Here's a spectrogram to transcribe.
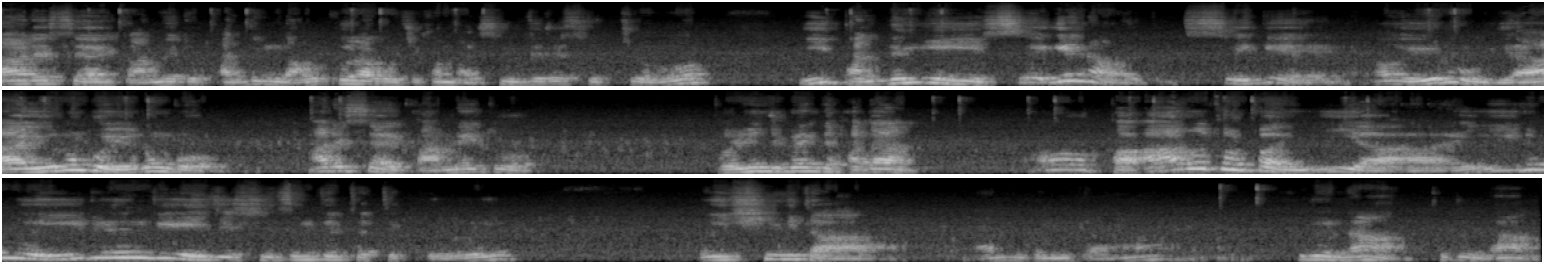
RSI 감에도 반등 나올 거라고 지금 말씀드렸었죠. 이 반등이 세게 나와야 돼. 세게. 어, 요런, 야, 요런 거, 요런 거. RSI 감에도 볼린즈 밴드 하단. 어, 바로 돌파. 이야, 이런 거, 이런 게 이제 신성 델타 테크의 힘이다. 라는 겁니다. 그러나, 그러나,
